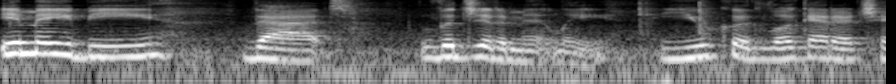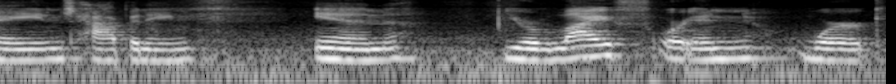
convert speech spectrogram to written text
it may be that legitimately you could look at a change happening in your life or in work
